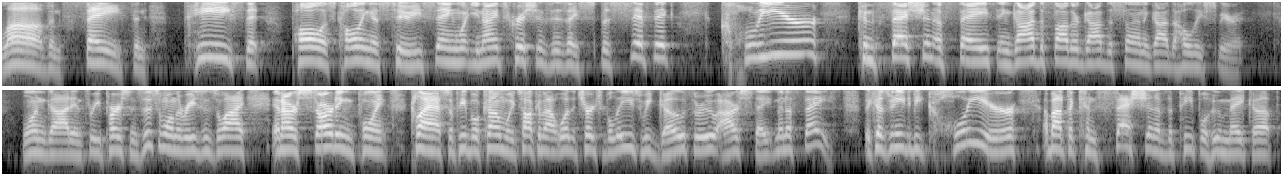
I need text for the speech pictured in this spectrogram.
love and faith and peace that Paul is calling us to. He's saying what unites Christians is a specific, clear confession of faith in God the Father, God the Son, and God the Holy Spirit. One God in three persons. This is one of the reasons why, in our starting point class, when people come, we talk about what the church believes, we go through our statement of faith because we need to be clear about the confession of the people who make up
